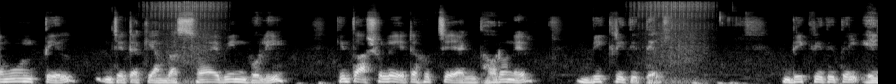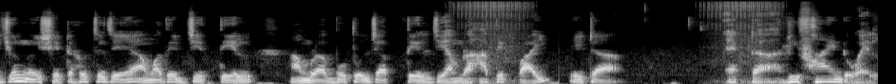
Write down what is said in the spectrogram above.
এমন তেল যেটাকে আমরা সয়াবিন বলি, কিন্তু আসলে এটা হচ্ছে এক ধরনের বিকৃতি তেল। বিকৃতি তেল এই জন্যই সেটা হচ্ছে যে আমাদের যে তেল, আমরা বোতলজাত তেল যে আমরা হাতে পাই, এটা একটা রিফাইন্ড অয়েল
